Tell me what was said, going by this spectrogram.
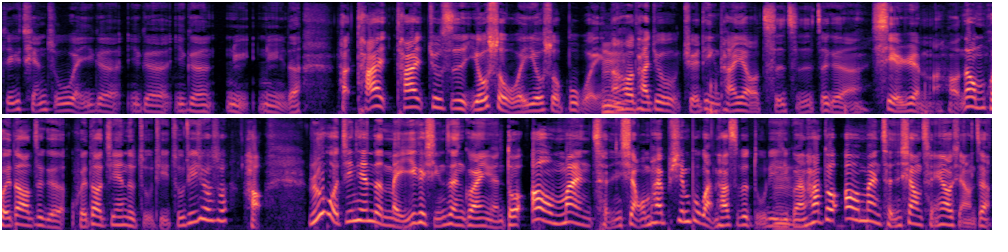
这个前主委，一个一个一个女女的，她她她就是有所为有所不为，然后她就决定她要辞职，这个卸任嘛。好，那我们回到这个，回到今天的主题，主题就是说，好，如果今天的每一个行政官员都傲慢成像，我们还先不管他是不是独立机关，他都傲慢成像陈耀祥这样，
